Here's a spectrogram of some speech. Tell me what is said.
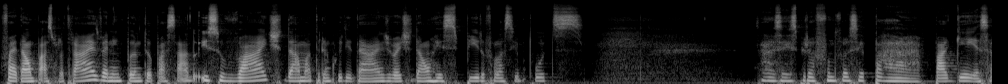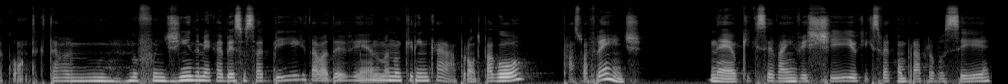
vai dar um passo para trás, vai limpando o teu passado, isso vai te dar uma tranquilidade, vai te dar um respiro, falar assim, putz, ah, você respira fundo e fala assim, pá, paguei essa conta, que estava no fundinho da minha cabeça, eu sabia que estava devendo, mas não queria encarar. Pronto, pagou, passo à frente. Né? O que, que você vai investir, o que, que você vai comprar para você.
